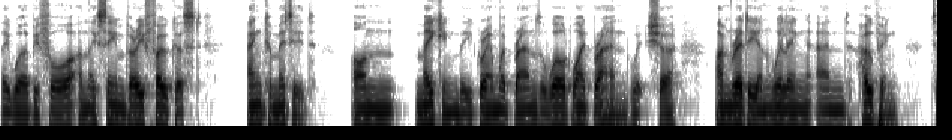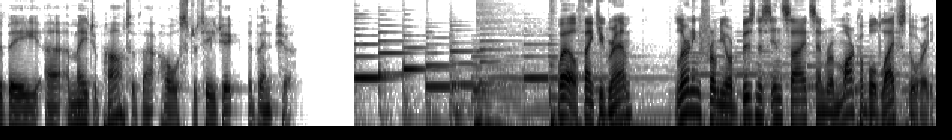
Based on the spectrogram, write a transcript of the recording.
they were before, and they seem very focused and committed on making the Graham Webb brands a worldwide brand, which uh, I'm ready and willing and hoping to be uh, a major part of that whole strategic adventure. Well, thank you, Graham. Learning from your business insights and remarkable life story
